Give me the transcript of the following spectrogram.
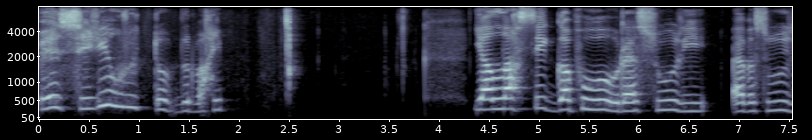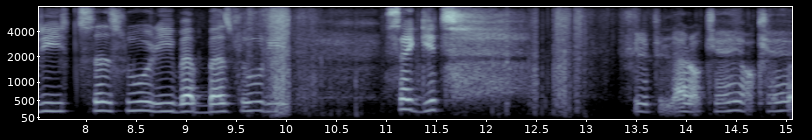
Ben seni unuttum. Dur bakayım. Yallah Singapur, Suri, Ebe Suri, sen Suri, ben Suri. Sen git. Filipinler okey, okey,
